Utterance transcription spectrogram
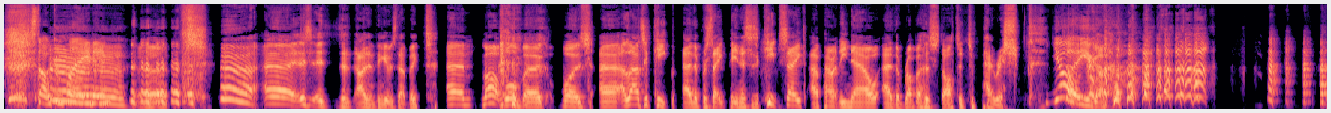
stop complaining. uh, it's, it's, I didn't think it was that big. Um, Mark Wahlberg was uh, allowed to keep uh, the prosthetic penis as a keepsake. Apparently, now uh, the rubber has started to perish. Yo, So there you go.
